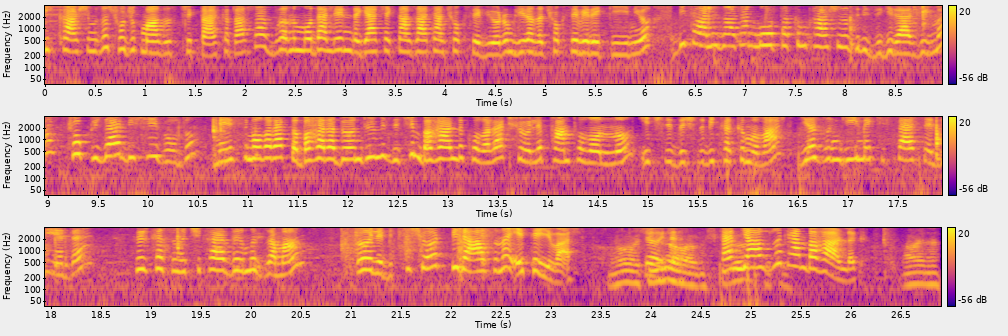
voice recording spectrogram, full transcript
ilk karşımıza çocuk mağazası çıktı arkadaşlar. Buranın modellerini de gerçekten zaten çok seviyorum. Lina da çok severek giyiniyor. Bir tane zaten mor takım karşıladı bizi girer girmez. Çok güzel bir şey buldum. Mevsim olarak da bahara döndüğümüz için baharlık olarak şöyle pantolonlu, içli dışlı bir takımı var. Yazın giymek isterse diye de hırkasını çıkardığımız zaman böyle bir tişört bir de altına eteği var. Oo, Şöyle. de varmış. Hem Güzel. yazlık hem baharlık. Aynen.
